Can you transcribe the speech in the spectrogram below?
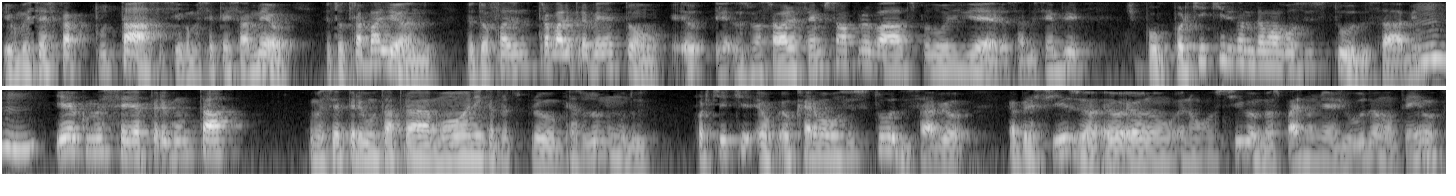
E eu comecei a ficar putaço, assim, eu comecei a pensar, meu, eu tô trabalhando, eu tô fazendo trabalho pra Benetton, eu- os meus trabalhos sempre são aprovados pelo Oliveira, sabe? Sempre, tipo, por que que eles não me dão uma bolsa de estudo, sabe? Uhum. E aí eu comecei a perguntar, comecei a perguntar pra Mônica, pra, pra, pra todo mundo, por que que eu, eu quero uma bolsa de estudo, sabe? Eu, eu preciso, eu, eu, não, eu não consigo, meus pais não me ajudam, eu não tenho,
